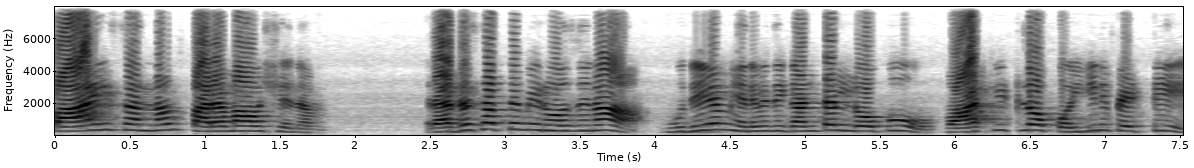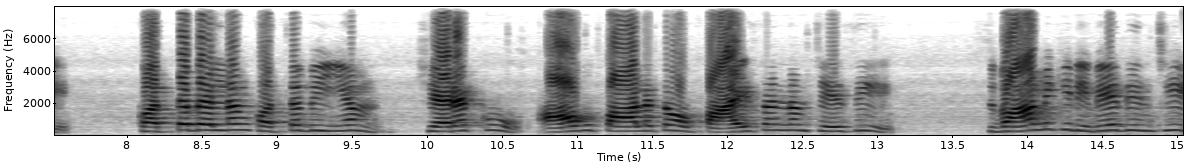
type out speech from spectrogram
పాయసన్నం పరమౌషధం రథసప్తమి రోజున ఉదయం ఎనిమిది గంటల్లోపు వాకిట్లో పొయ్యిని పెట్టి కొత్త బెల్లం కొత్త బియ్యం చెరకు ఆవు పాలతో పాయసన్నం చేసి స్వామికి నివేదించి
